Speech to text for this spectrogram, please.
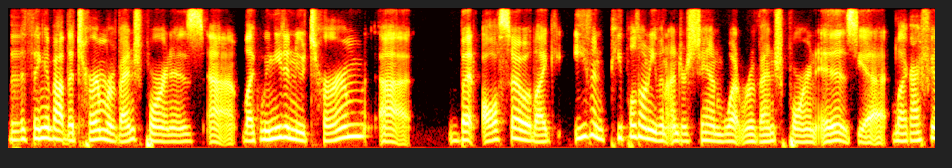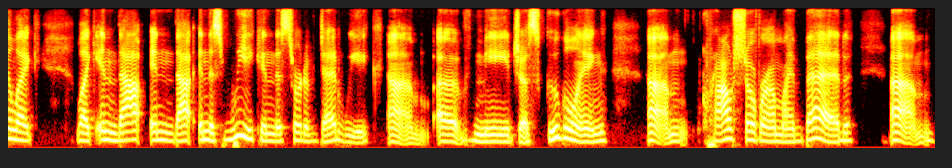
the thing about the term revenge porn is uh, like we need a new term uh, but also like even people don't even understand what revenge porn is yet. Like i feel like like in that in that in this week in this sort of dead week um, of me just googling um, crouched over on my bed um,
